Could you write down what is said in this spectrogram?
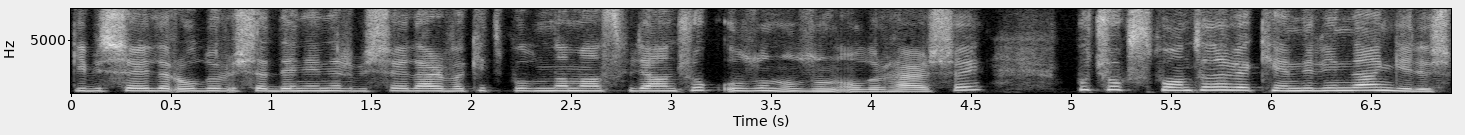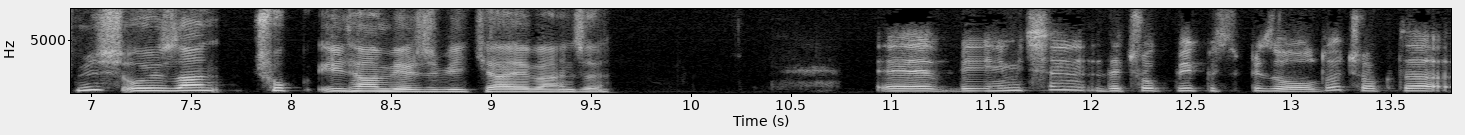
gibi şeyler olur. İşte denenir bir şeyler vakit bulunamaz falan çok uzun uzun olur her şey. Bu çok spontane ve kendiliğinden gelişmiş. O yüzden çok ilham verici bir hikaye bence. Ee, benim için de çok büyük bir sürpriz oldu. Çok da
